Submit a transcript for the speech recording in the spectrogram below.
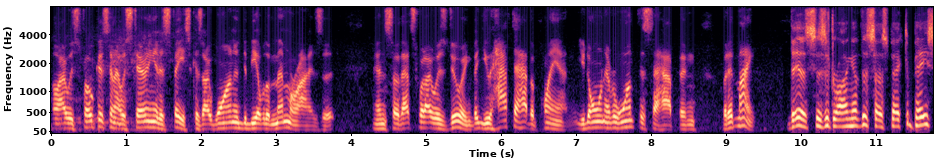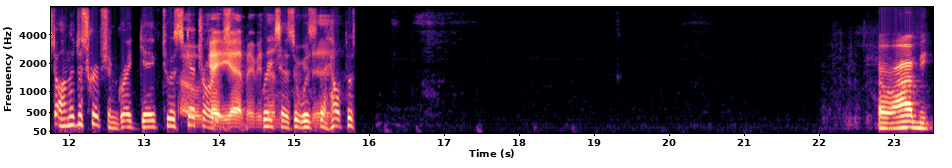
Oh, I was focused and I was staring at his face because I wanted to be able to memorize it. And so that's what I was doing. But you have to have a plan. You don't ever want this to happen, but it might. This is a drawing of the suspect based on the description Greg gave to a sketch okay, artist. yeah, maybe. Greg then says it maybe was the help of Robbie.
